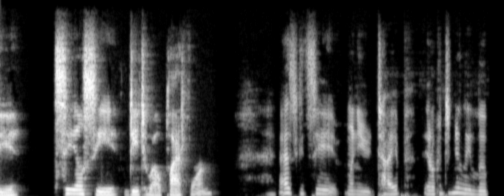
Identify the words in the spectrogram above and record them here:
The CLC D2L platform. As you can see, when you type, it'll continually loop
